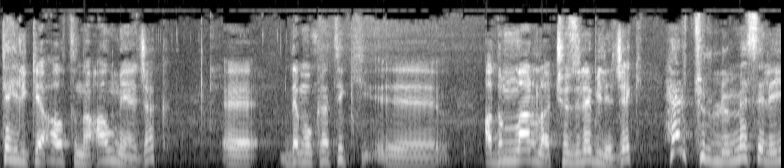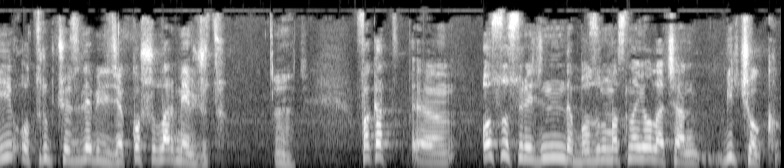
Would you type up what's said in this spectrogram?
tehlike altına almayacak, e, demokratik e, adımlarla çözülebilecek her türlü meseleyi oturup çözülebilecek koşullar mevcut. Evet. Fakat e, Oslo sürecinin de bozulmasına yol açan birçok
